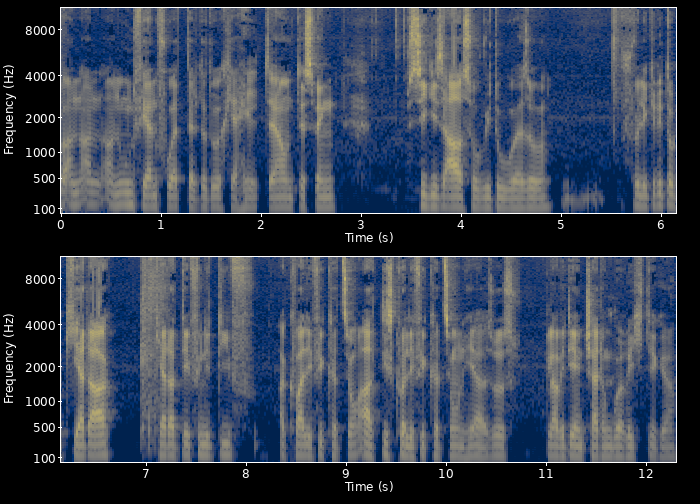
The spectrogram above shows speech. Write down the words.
einen, einen, einen unfairen Vorteil dadurch erhält. Ja. Und deswegen ich es auch so wie du. Also völlig richtig, kehrt da, kehrt da definitiv eine Qualifikation, eine Disqualifikation her. Also das, glaube ich, die Entscheidung war richtig, ja.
